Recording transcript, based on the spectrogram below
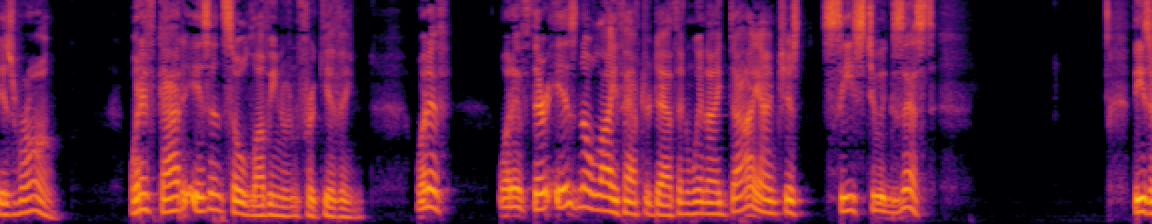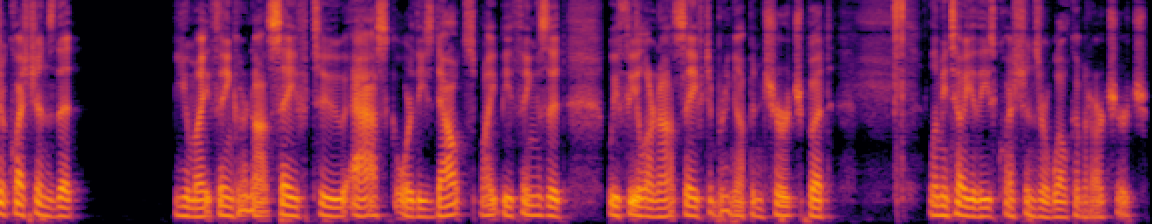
is wrong? What if God isn't so loving and forgiving? What if what if there is no life after death and when I die I'm just cease to exist? These are questions that you might think are not safe to ask, or these doubts might be things that we feel are not safe to bring up in church. But let me tell you, these questions are welcome at our church.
